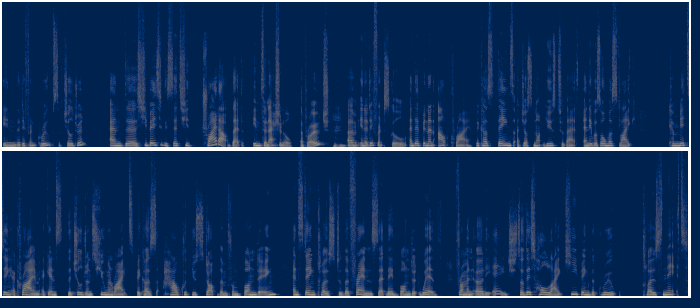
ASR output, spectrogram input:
in the different groups of children. And uh, she basically said she tried out that international approach um, in a different school, and there'd been an outcry because Danes are just not used to that. And it was almost like committing a crime against the children's human rights because how could you stop them from bonding and staying close to the friends that they'd bonded with from an early age? So, this whole like keeping the group close knit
